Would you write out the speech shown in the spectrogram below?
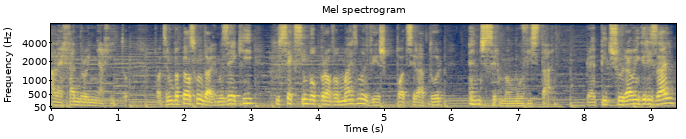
Alejandro Iñárritu. Pode ser um papel secundário, mas é aqui que o sex symbol prova mais uma vez que pode ser ator antes de ser uma movie star. Brad Pitt chorão e grisalho,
